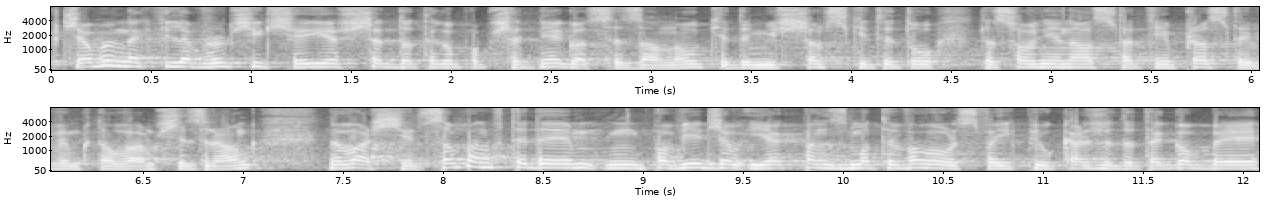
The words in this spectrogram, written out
Chciałbym na chwilę wrócić jeszcze do tego poprzedniego sezonu, kiedy mistrzowski tytuł dosłownie na ostatniej prostej wymknął wam się z rąk. No właśnie, co pan wtedy mm, powiedział i jak pan zmotywował swoich piłkarzy do tego, by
